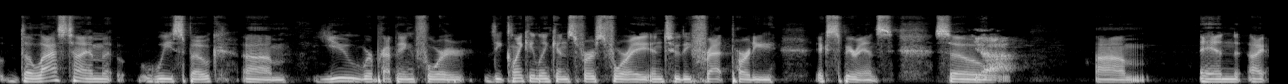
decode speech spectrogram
the last time we spoke, um, you were prepping for the Clanky Lincoln's first foray into the frat party experience. So, yeah. Um, and I,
